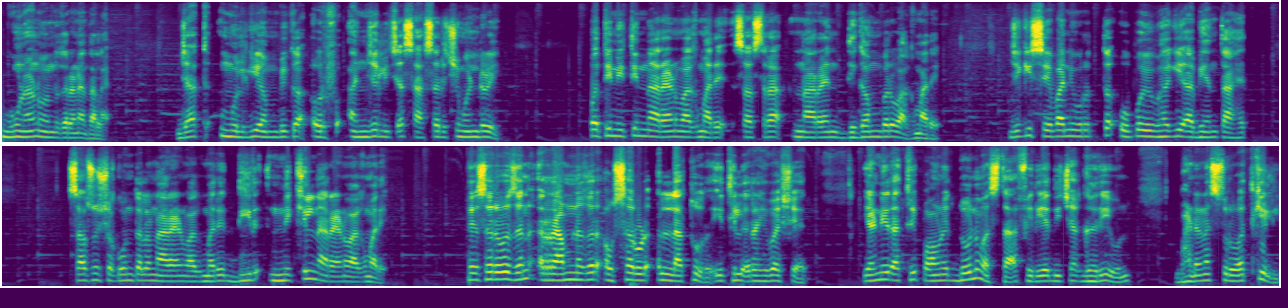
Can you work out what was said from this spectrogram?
गुन्हा नोंद करण्यात आला आहे ज्यात मुलगी अंबिका उर्फ अंजलीच्या सासरची मंडळी पती नितीन नारायण वाघमारे सासरा नारायण दिगंबर वाघमारे जे की सेवानिवृत्त उपविभागीय अभियंता आहेत. सासू शकुंतला नारायण वाघमारे दीर निखिल नारायण वाघमारे. हे सर्वजण रामनगर औसा रोड लातूर येथील रहिवासी आहेत. यांनी रात्री पावणे दोन वाजता फिर्यादीच्या घरी येऊन भांडण्यास सुरुवात केली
